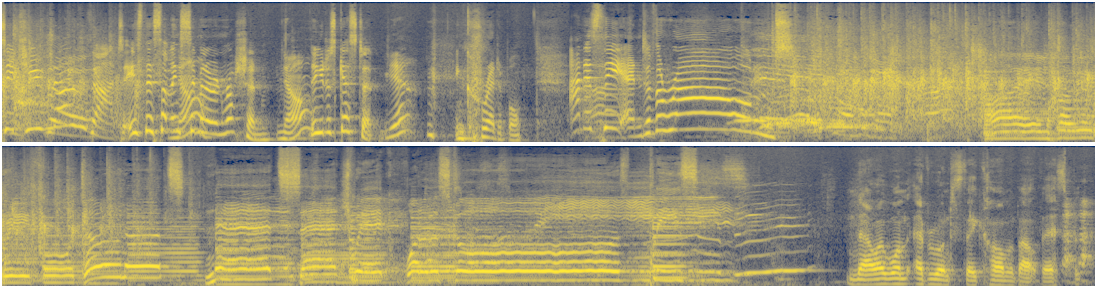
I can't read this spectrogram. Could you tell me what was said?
Did you know that? Is there something No. similar in Russian? No. You just guessed it. Yeah. Incredible. And it's the end of the round. I'm hungry for donuts. Ned Sedgwick, what are the scores? Please. Now I want everyone to stay calm about this, but,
